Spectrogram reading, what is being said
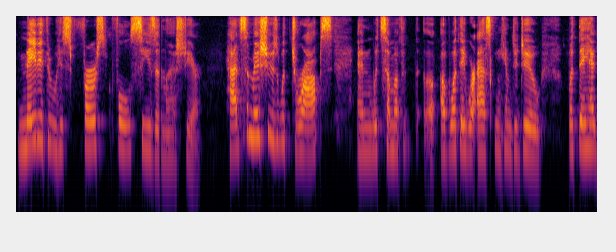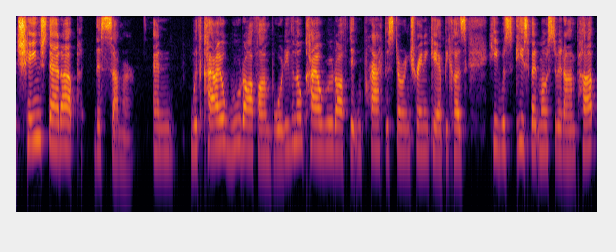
made it through his first full season last year. Had some issues with drops and with some of, uh, of what they were asking him to do, but they had changed that up this summer. And with Kyle Rudolph on board, even though Kyle Rudolph didn't practice during training camp because he was he spent most of it on pup,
